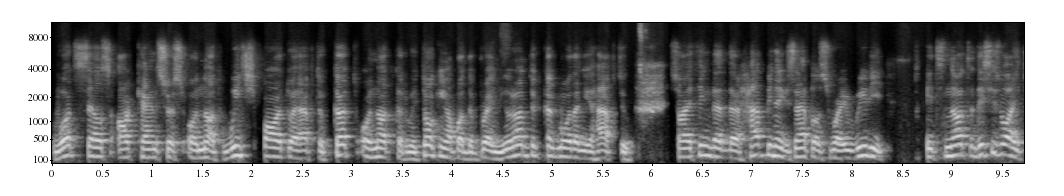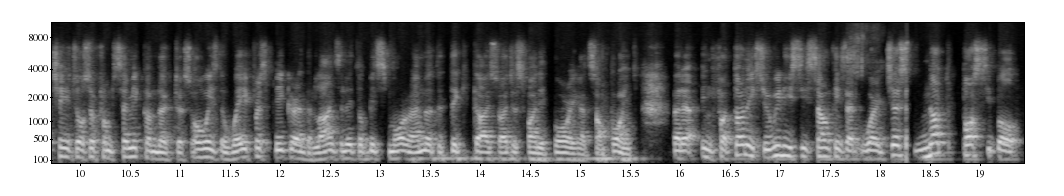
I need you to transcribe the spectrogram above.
what cells are cancerous or not? Which part do I have to cut or not cut? We're talking about the brain. You don't have to cut more than you have to. So I think that there have been examples where really it's not this is why I changed also from semiconductors always the wafers bigger and the lines a little bit smaller. I'm not a thick guy so i just find it boring at some point. But uh, in photonics you really see some things that were just not possible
